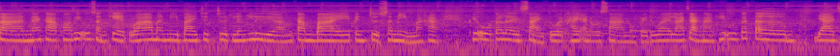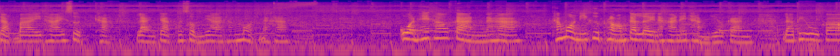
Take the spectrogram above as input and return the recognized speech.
ซานนะคะ เพราะพี่อูสังเกตว่ามันมีใบจุดๆเหลืองๆตามใบเป็นจุดสนิมอะค่ะพี่อูก็เลยใส่ตัวไทอโนซานลงไปด้วย แล้วจากนั้นพี่อูก็เติมยาจับใบท้ายสุดค่ะ หลังจากผสมยาทั้งหมดนะคะ กวนให้เข้ากันนะคะ ทั้งหมดนี้คือพร้อมกันเลยนะคะ ในถังเดียวกัน แล้วพี่อูก็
